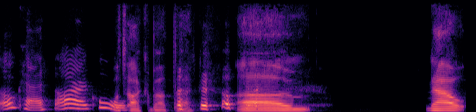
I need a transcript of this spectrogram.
Okay. All right, cool. We'll talk about that. um, now,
